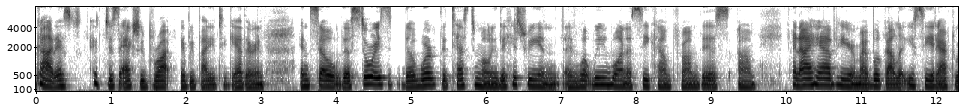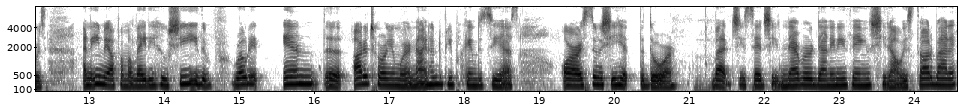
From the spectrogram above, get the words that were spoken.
God has just actually brought everybody together, and and so the stories, the work, the testimony, the history, and and what we want to see come from this. Um, and I have here in my book, I'll let you see it afterwards, an email from a lady who she either wrote it in the auditorium where 900 people came to see us, or as soon as she hit the door. But she said she'd never done anything. She'd always thought about it.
